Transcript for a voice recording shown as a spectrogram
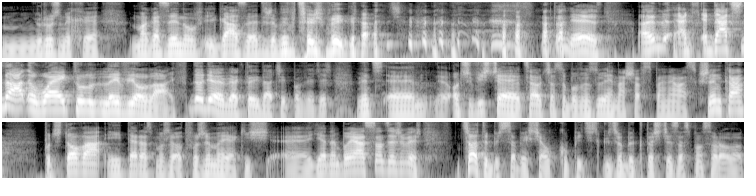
mm, różnych e, magazynów i gazet, żeby coś wygrać. To nie jest. That's not a way to live your life. No nie wiem, jak to inaczej powiedzieć. Więc e, oczywiście cały czas obowiązuje nasza wspaniała skrzynka pocztowa i teraz może otworzymy jakiś e, jeden, bo ja sądzę, że wiesz, co ty byś sobie chciał kupić, żeby ktoś cię zasponsorował,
